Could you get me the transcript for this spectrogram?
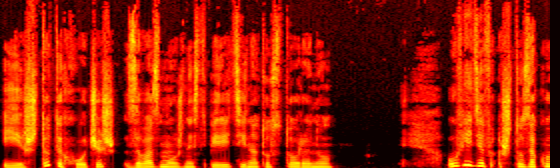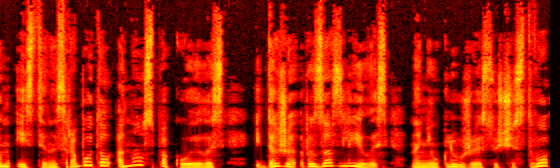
«И что ты хочешь за возможность перейти на ту сторону?» Увидев, что закон истины сработал, она успокоилась и даже разозлилась на неуклюжее существо,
